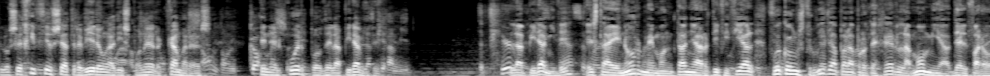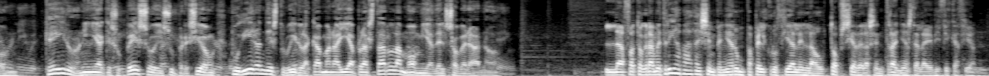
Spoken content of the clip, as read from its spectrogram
los egipcios se atrevieron a disponer cámaras en el cuerpo de la pirámide. La pirámide, esta enorme montaña artificial, fue construida para proteger la momia del faraón. Qué ironía que su peso y su presión pudieran destruir la cámara y aplastar la momia del soberano. La fotogrametría va a desempeñar un papel crucial en la autopsia de las entrañas de la edificación.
